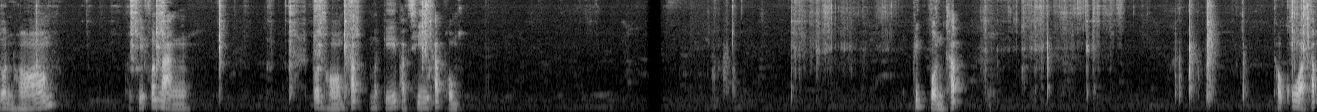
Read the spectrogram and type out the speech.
ต้นหอมผักชีฝรั่ง ต้นหอมครับ เมื่อกี้ผักชีครับผม พริกป่นครับข้าวคั่วครับ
